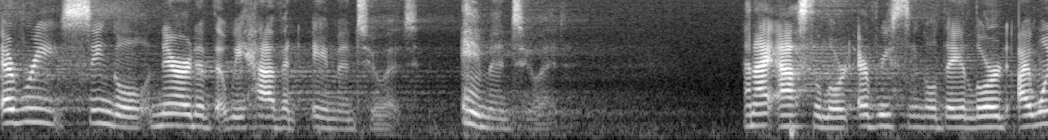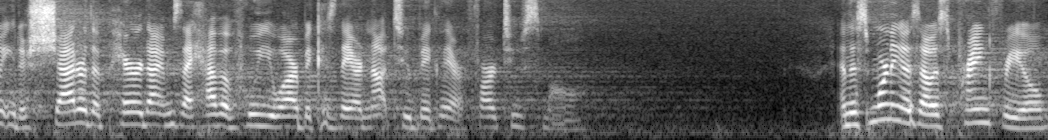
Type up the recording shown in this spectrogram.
every single narrative that we have and amen to it. Amen to it. And I ask the Lord every single day, Lord, I want you to shatter the paradigms I have of who you are because they are not too big, they are far too small. And this morning, as I was praying for you,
